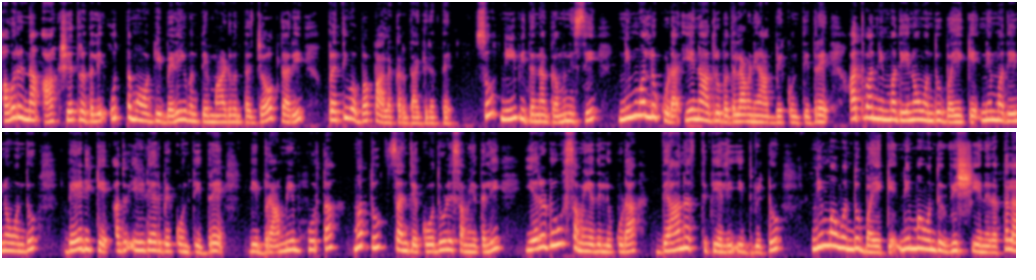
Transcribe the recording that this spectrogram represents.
ಅವರನ್ನು ಆ ಕ್ಷೇತ್ರದಲ್ಲಿ ಉತ್ತಮವಾಗಿ ಬೆಳೆಯುವಂತೆ ಮಾಡುವಂಥ ಜವಾಬ್ದಾರಿ ಪ್ರತಿಯೊಬ್ಬ ಪಾಲಕರದಾಗಿರುತ್ತೆ. ಸೊ ನೀವು ಇದನ್ನು ಗಮನಿಸಿ, ನಿಮ್ಮಲ್ಲೂ ಕೂಡ ಏನಾದರೂ ಬದಲಾವಣೆ ಆಗಬೇಕು ಅಂತಿದ್ರೆ, ಅಥವಾ ನಿಮ್ಮದೇನೋ ಒಂದು ಬಯಕೆ, ನಿಮ್ಮದೇನೋ ಒಂದು ಬೇಡಿಕೆ ಅದು ಈಡೇರಬೇಕು ಅಂತಿದ್ರೆ, ಈ ಬ್ರಾಹ್ಮಿ ಮುಹೂರ್ತ ಮತ್ತು ಸಂಜೆ ಗೋಧೂಳಿ ಸಮಯದಲ್ಲಿ ಎರಡೂ ಸಮಯದಲ್ಲೂ ಕೂಡ ಧ್ಯಾನ ಸ್ಥಿತಿಯಲ್ಲಿ ಇದ್ಬಿಟ್ಟು, ನಿಮ್ಮ ಒಂದು ಬಯಕೆ, ನಿಮ್ಮ ಒಂದು ವಿಶ್ ಏನಿರುತ್ತಲ್ಲ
